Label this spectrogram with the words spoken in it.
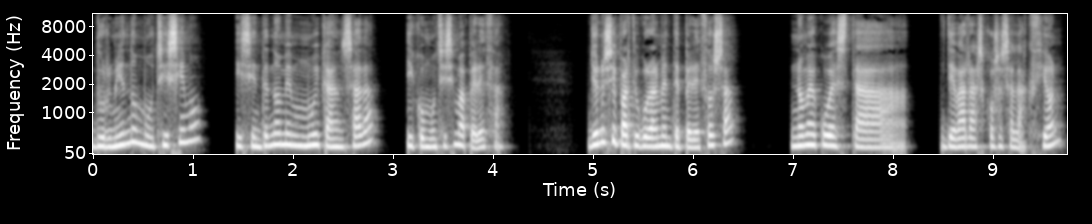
durmiendo muchísimo y sintiéndome muy cansada y con muchísima pereza. Yo no soy particularmente perezosa, no me cuesta llevar las cosas a la acción.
